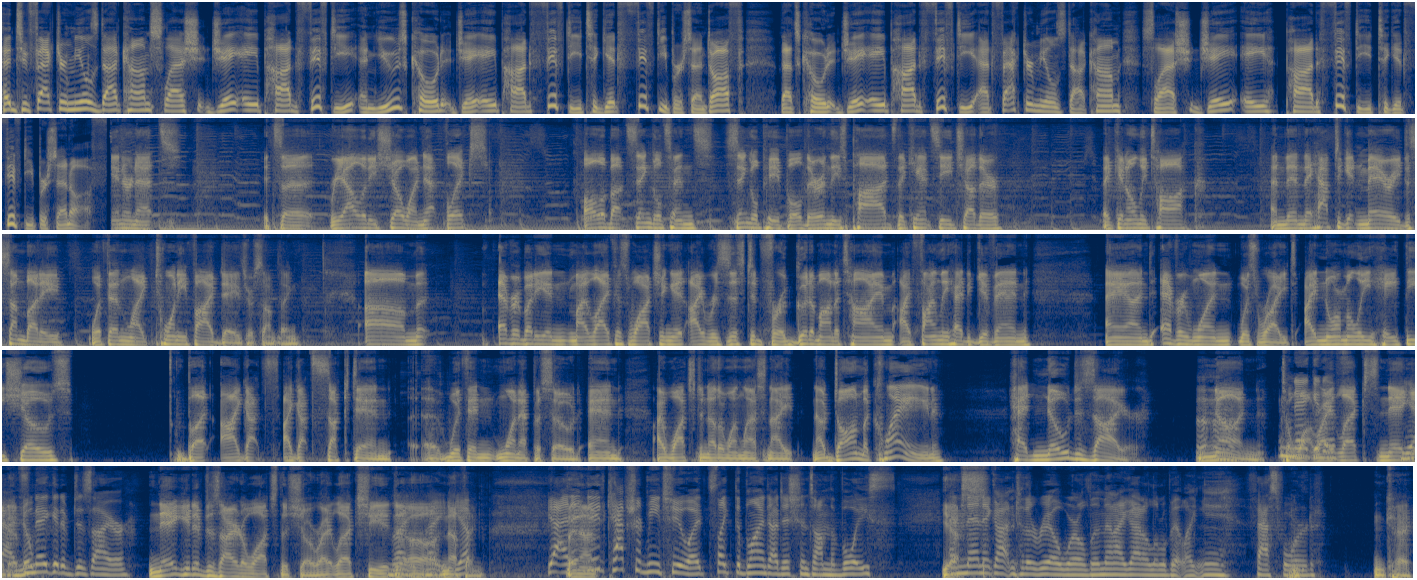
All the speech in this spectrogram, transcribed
Head to factormeals.com slash JAPOD50 and use code JAPOD50 to get 50% off. That's code JAPOD50 at factormeals.com slash JAPOD50 to get 50% off. Internets. It's a reality show on Netflix. All about singletons, single people. They're in these pods. They can't see each other. They can only talk. And then they have to get married to somebody within like 25 days or something. Um, everybody in my life is watching it. I resisted for a good amount of time. I finally had to give in, and everyone was right. I normally hate these shows, but I got I got sucked in uh, within one episode, and I watched another one last night. Now, Dawn McClain had no desire. None to watch, Negative. right, Lex? Negative, Negative Negative Negative desire. negative desire to watch the show, right, Lex? She, Right, oh, right, yep. nothing. Yeah, and it, it captured me too. It's like the blind auditions on The Voice. Yes. And then it got into the real world, and then I got a little bit like, eh, fast forward. Okay.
